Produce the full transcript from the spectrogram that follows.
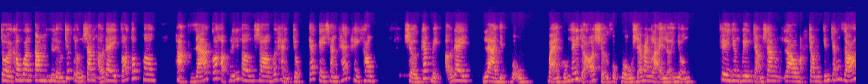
Tôi không quan tâm liệu chất lượng xăng ở đây có tốt hơn hoặc giá có hợp lý hơn so với hàng chục các cây xăng khác hay không. Sự khác biệt ở đây là dịch vụ. Bạn cũng thấy rõ sự phục vụ sẽ mang lại lợi nhuận. Khi nhân viên trạm xăng lau mặt trong kính chắn gió,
